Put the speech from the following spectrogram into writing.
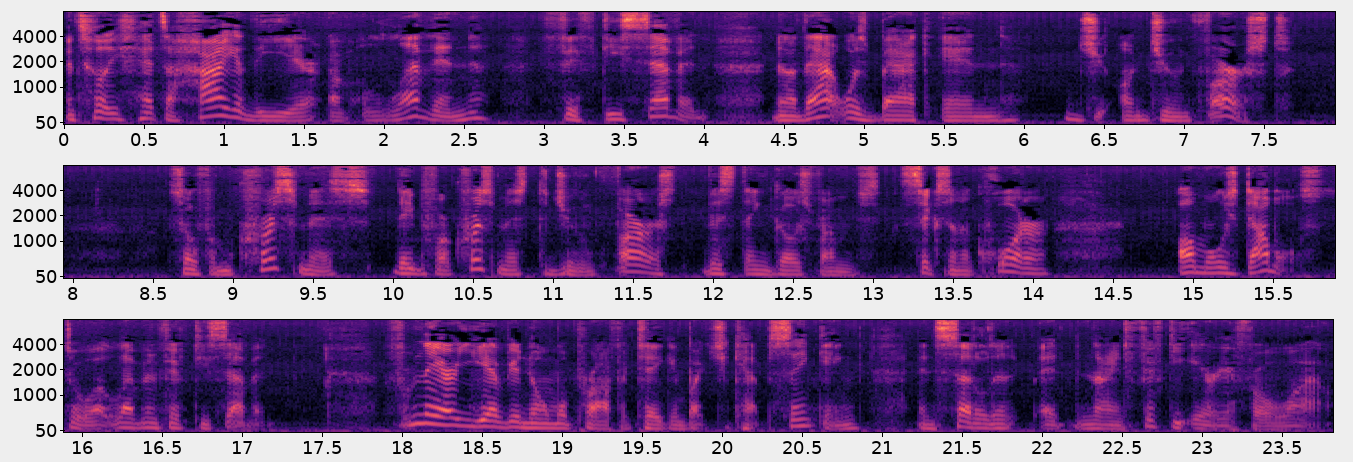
until she hits a high of the year of 1157. Now that was back in on June 1st. So from Christmas, day before Christmas to June 1st, this thing goes from six and a quarter, almost doubles to 1157. From there, you have your normal profit taken, but she kept sinking and settled at, at 950 area for a while.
